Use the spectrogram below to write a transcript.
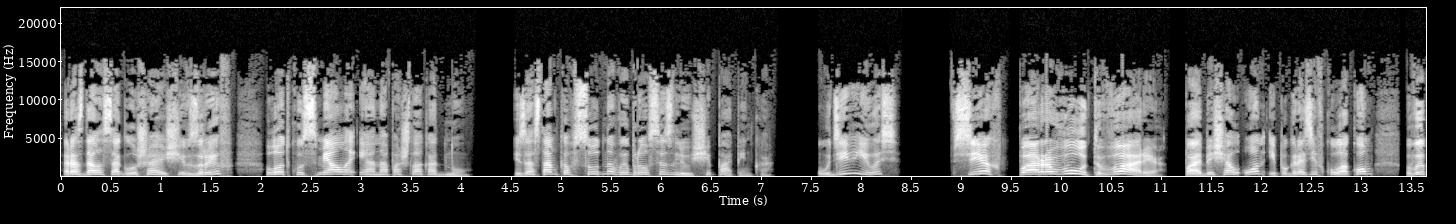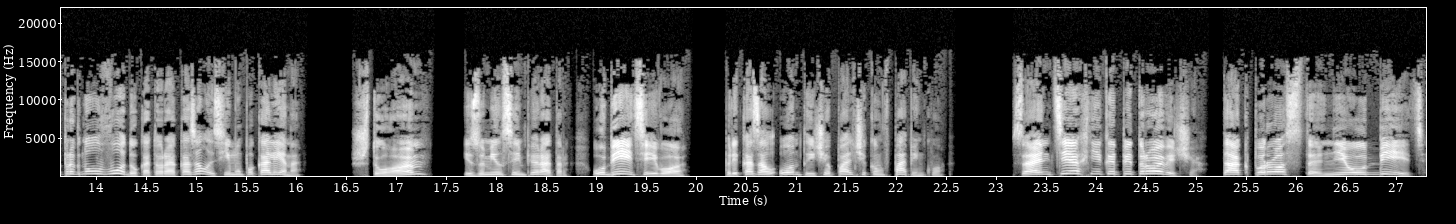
Раздался оглушающий взрыв, лодку смяло, и она пошла ко дну. Из останков судна выбрался злющий папенька. Удивилась. «Всех порвут, Варя!» — пообещал он и, погрозив кулаком, выпрыгнул в воду, которая оказалась ему по колено. «Что?» — изумился император. «Убейте его!» — приказал он, тыча пальчиком в папеньку. «Сантехника Петровича! Так просто не убить!»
